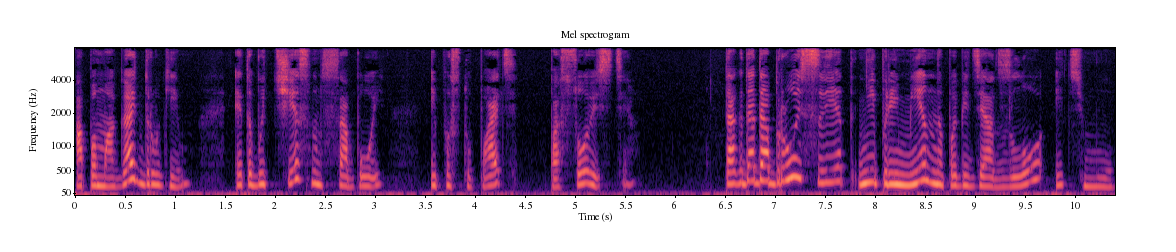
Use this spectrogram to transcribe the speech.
а помогать другим – это быть честным с собой и поступать по совести. Тогда добро и свет непременно победят зло и тьму.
